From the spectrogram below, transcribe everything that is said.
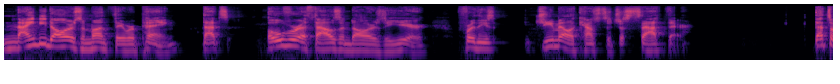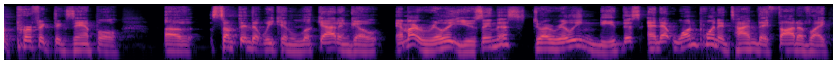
$90 a month they were paying. That's over a thousand dollars a year for these Gmail accounts that just sat there. That's a perfect example of something that we can look at and go, Am I really using this? Do I really need this? And at one point in time, they thought of like,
